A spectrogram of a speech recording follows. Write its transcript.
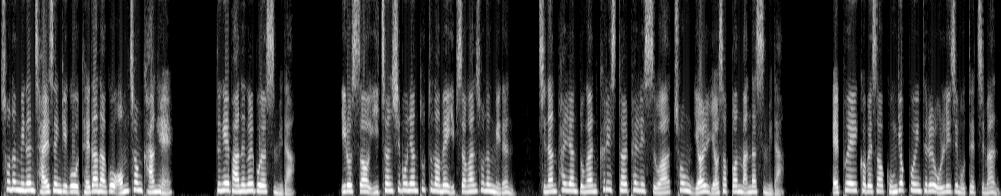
손흥민은 잘생기고 대단하고 엄청 강해. 등의 반응을 보였습니다. 이로써 2015년 토트넘에 입성한 손흥민은 지난 8년 동안 크리스털 팰리스와 총 16번 만났습니다. FA컵에서 공격 포인트를 올리지 못했지만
